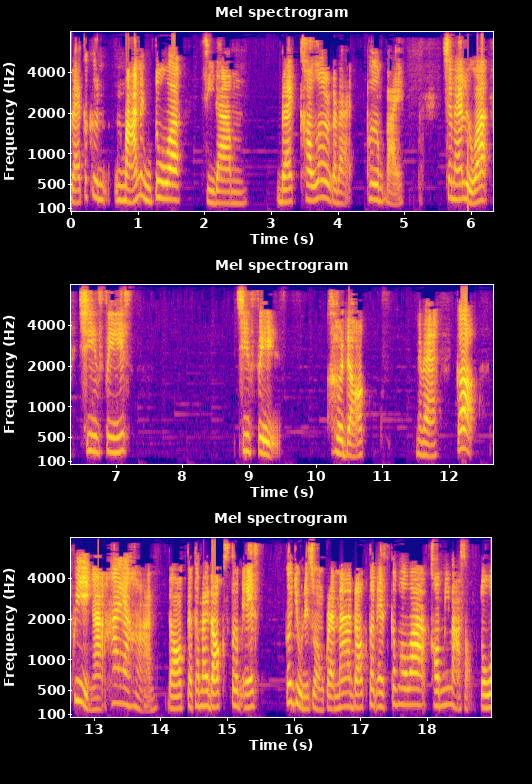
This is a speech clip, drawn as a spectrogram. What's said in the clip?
black ก็คือหมาหนึ่งตัวสีดำ black color ก็ได้ เพิ่มไป ใช่ไหมหรือว่า she feeds she feeds her dog ใช่ไหมก็ ผู้หญิงอะให้อาหาร dog แต่ทำไม dog เติม s ก็อยู่ในส่วนของ grammar dog เติม s ก็เพราะว่าเขามีหมาสองตัว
